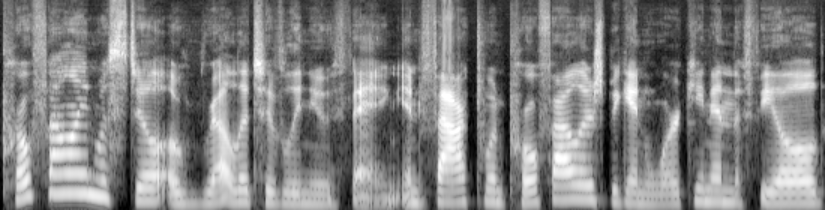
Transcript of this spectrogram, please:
profiling was still a relatively new thing. In fact, when profilers began working in the field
